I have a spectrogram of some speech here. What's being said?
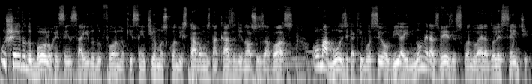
O cheiro do bolo recém-saído do forno que sentíamos quando estávamos na casa de nossos avós, ou uma música que você ouvia inúmeras vezes quando era adolescente,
